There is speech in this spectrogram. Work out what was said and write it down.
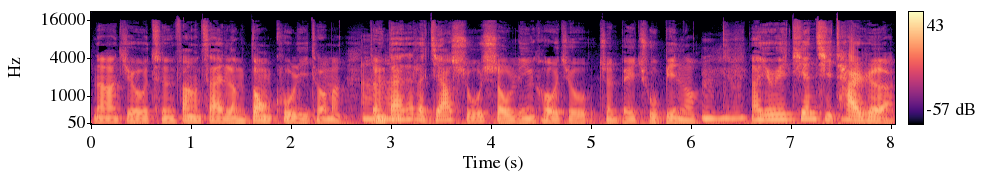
那就存放在冷冻库里头嘛，等待他的家属守灵后就准备出殡喽。嗯、哼那由于天气太热啊，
